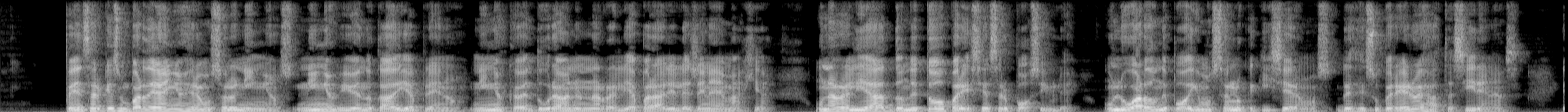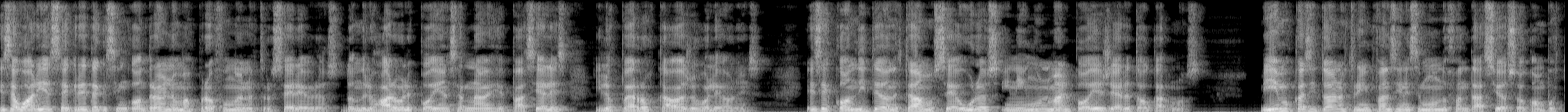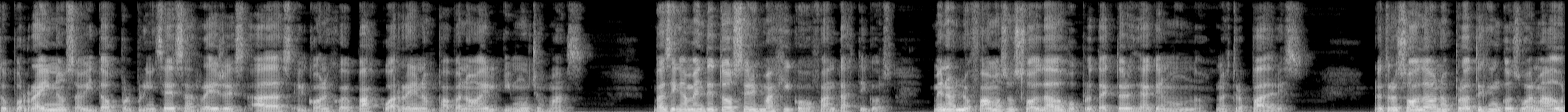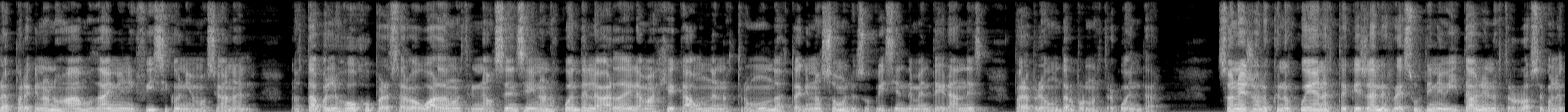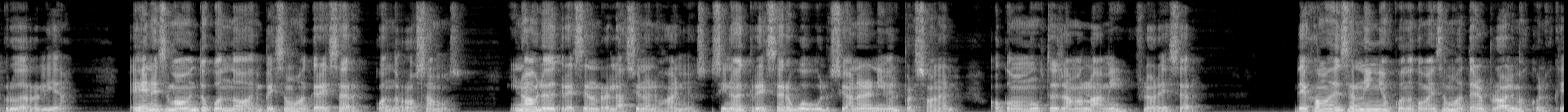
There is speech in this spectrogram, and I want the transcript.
Pensar que hace un par de años éramos solo niños, niños viviendo cada día pleno, niños que aventuraban en una realidad paralela llena de magia una realidad donde todo parecía ser posible, un lugar donde podíamos ser lo que quisiéramos, desde superhéroes hasta sirenas. Esa guarida secreta que se encontraba en lo más profundo de nuestros cerebros, donde los árboles podían ser naves espaciales y los perros caballos o leones. Ese escondite donde estábamos seguros y ningún mal podía llegar a tocarnos. Vivimos casi toda nuestra infancia en ese mundo fantasioso, compuesto por reinos habitados por princesas, reyes, hadas, el conejo de Pascua, renos, Papá Noel y muchos más. Básicamente todos seres mágicos o fantásticos, menos los famosos soldados o protectores de aquel mundo, nuestros padres. Nuestros soldados nos protegen con sus armaduras para que no nos hagamos daño ni físico ni emocional. Nos tapan los ojos para salvaguardar nuestra inocencia y no nos cuentan la verdad de la magia que abunda en nuestro mundo hasta que no somos lo suficientemente grandes para preguntar por nuestra cuenta. Son ellos los que nos cuidan hasta que ya les resulte inevitable nuestro roce con la cruda realidad. Es en ese momento cuando empezamos a crecer, cuando rozamos. Y no hablo de crecer en relación a los años, sino de crecer o evolucionar a nivel personal, o como me gusta llamarlo a mí, florecer. Dejamos de ser niños cuando comenzamos a tener problemas con los que,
